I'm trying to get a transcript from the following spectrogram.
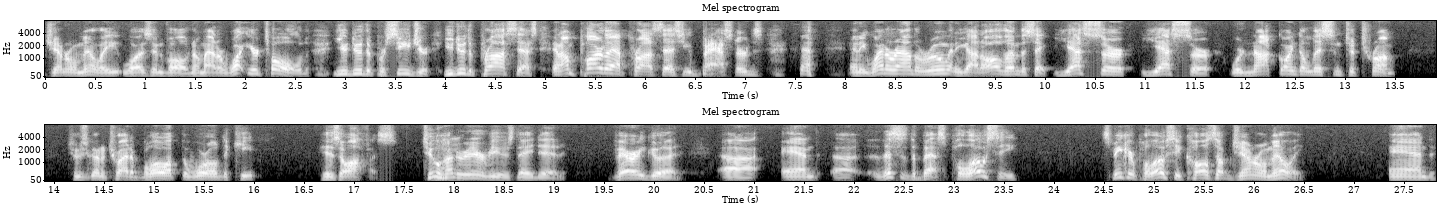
General Milley, was involved. No matter what you're told, you do the procedure, you do the process. And I'm part of that process, you bastards. and he went around the room and he got all of them to say, Yes, sir, yes, sir. We're not going to listen to Trump, who's going to try to blow up the world to keep his office. 200 mm-hmm. interviews they did. Very good. Uh, and uh, this is the best. Pelosi, Speaker Pelosi calls up General Milley. And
